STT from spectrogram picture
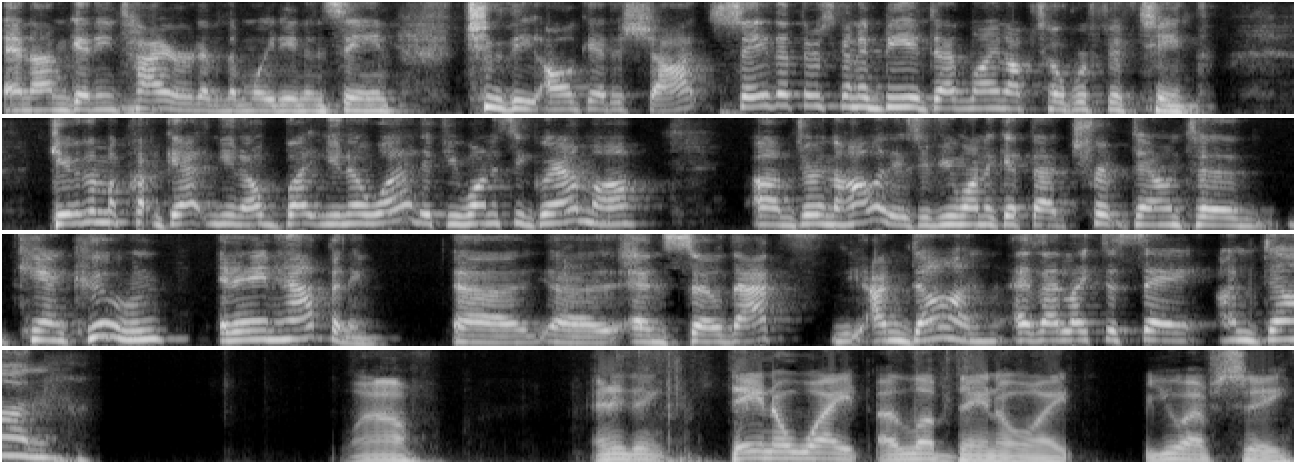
and I'm getting mm. tired of them waiting and seeing, to the I'll get a shot. Say that there's going to be a deadline October 15th. Give them a get, you know, but you know what? If you want to see grandma um, during the holidays, if you want to get that trip down to Cancun, it ain't happening. Uh, uh, and so that's, I'm done. As I like to say, I'm done. Wow. Anything. Dana White. I love Dana White. UFC.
